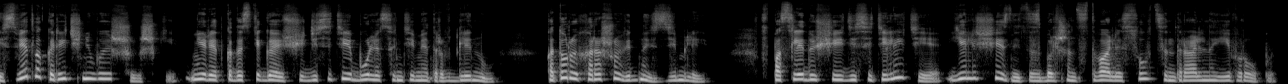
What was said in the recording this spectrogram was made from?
и светло-коричневые шишки, нередко достигающие 10 и более сантиметров в длину, которые хорошо видны с земли. В последующие десятилетия еле исчезнет из большинства лесов Центральной Европы.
